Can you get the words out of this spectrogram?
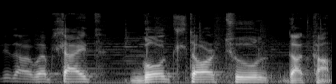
Visit our website, goldstartool.com.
